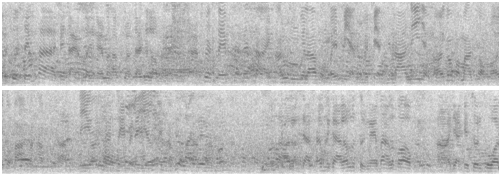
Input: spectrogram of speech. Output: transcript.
มันช่วยเซฟค่าใช้จ่ายอะไรยังไงบ้างครับหลังจากที่เรามาใช้บริการช่วยเซฟค่าใช้จ่าย ประมาณ 200 กว่าบาทนะครับนี่ก็ช่วยเซฟไปได้เยอะเลยครับอ่าหลังจากใช้บริการแล้วรู้สึกไงบ้างแล้วก็อ่าอยากจะเชิญชวน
